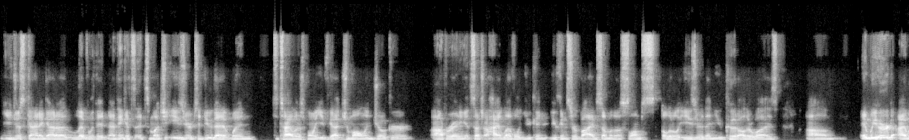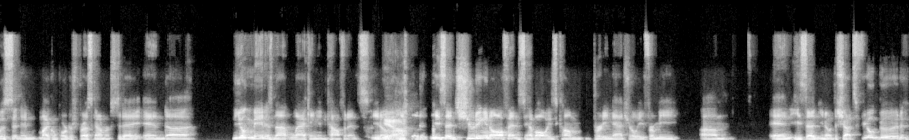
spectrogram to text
you just kind of got to live with it. And I think it's it's much easier to do that when, to Tyler's point, you've got Jamal and Joker operating at such a high level. You can you can survive some of those slumps a little easier than you could otherwise. Um, and we heard I was sitting in Michael Porter's press conference today, and uh, the young man is not lacking in confidence. You know, yeah. he, said, he, said, shooting and offense have always come pretty naturally for me. Um, and he said, you know, the shots feel good.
